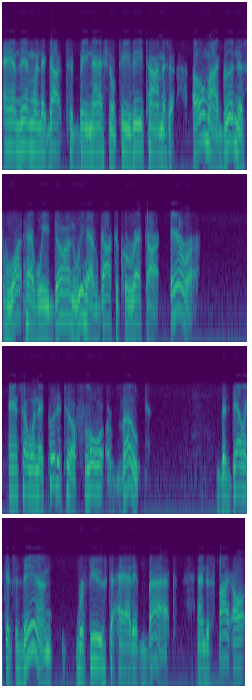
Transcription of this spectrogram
And then when it got to be national TV time, I said, oh my goodness, what have we done? We have got to correct our error. And so when they put it to a floor vote, the delegates then refused to add it back. And despite all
